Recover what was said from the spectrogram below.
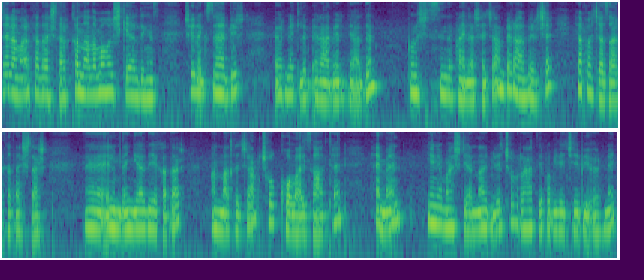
Selam arkadaşlar kanalıma hoş geldiniz. Şöyle güzel bir örnekle beraber geldim. Bunu sizinle paylaşacağım. Beraberce yapacağız arkadaşlar. Ee, elimden geldiği kadar anlatacağım. Çok kolay zaten. Hemen yeni başlayanlar bile çok rahat yapabileceği bir örnek.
